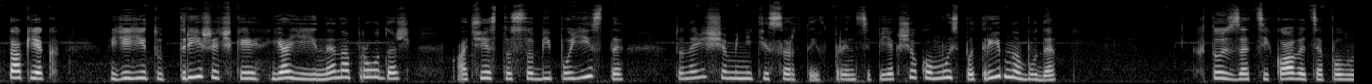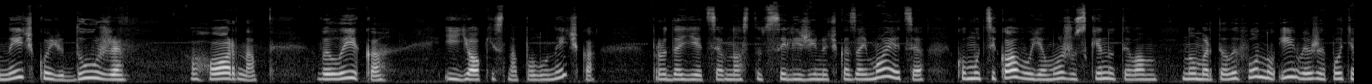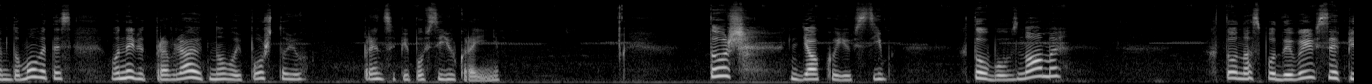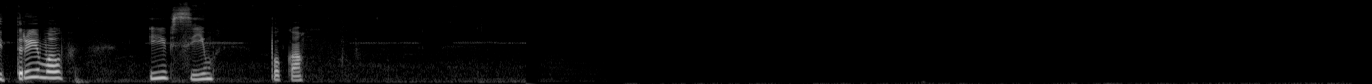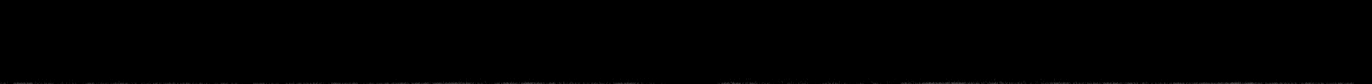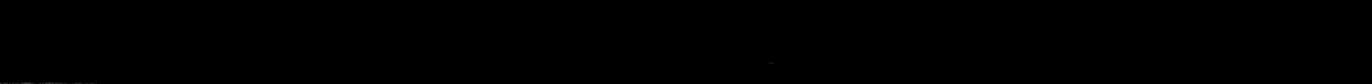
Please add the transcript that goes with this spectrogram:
так як її тут трішечки, я її не на продаж, а чисто собі поїсти, то навіщо мені ті сорти, в принципі? Якщо комусь потрібно буде, хтось зацікавиться полуничкою, дуже гарна, велика і якісна полуничка продається. В нас тут в селі жіночка займається. Кому цікаво, я можу скинути вам номер телефону, і ви вже потім домовитесь. Вони відправляють новою поштою, в принципі, по всій Україні. Тож, дякую всім, хто був з нами, хто нас подивився, підтримав. І всім пока.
